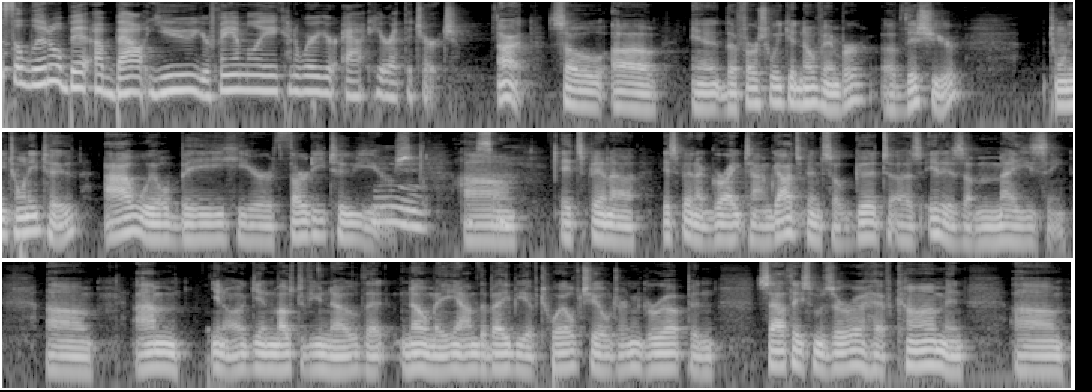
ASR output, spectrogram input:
us a little bit about you, your family, kind of where you're at here at the church. All right. So, uh, in the first week in November of this year, 2022, I will be here 32 years. um, it's been a it's been a great time. God's been so good to us. It is amazing. Um, I'm you know again most of you know that know me. I'm the baby of 12 children. Grew up in Southeast Missouri. Have come and um,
